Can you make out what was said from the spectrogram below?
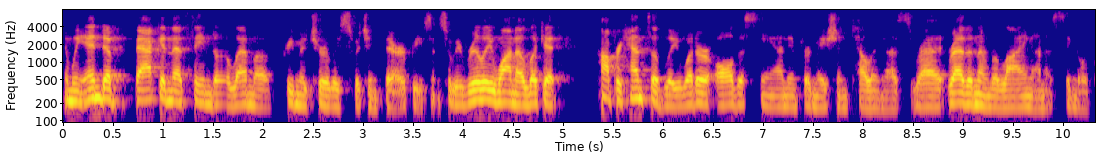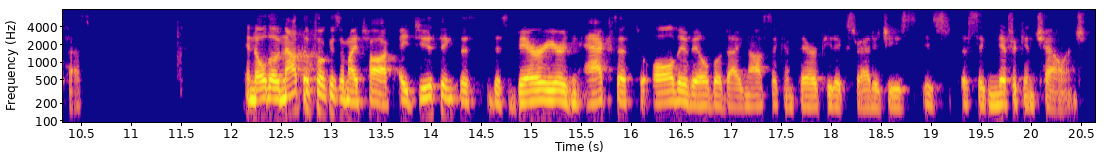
and we end up back in that same dilemma of prematurely switching therapies. And so we really want to look at comprehensively what are all the scan information telling us ra- rather than relying on a single test. And although not the focus of my talk, I do think this, this barrier and access to all the available diagnostic and therapeutic strategies is a significant challenge.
